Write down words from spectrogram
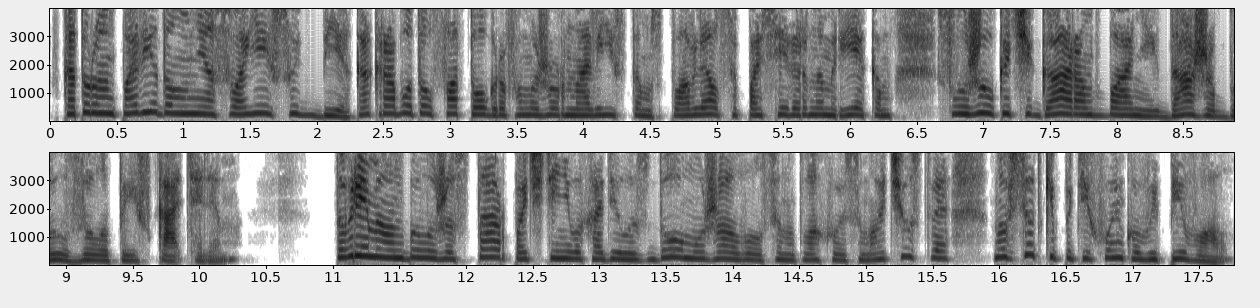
в которой он поведал мне о своей судьбе, как работал фотографом и журналистом, сплавлялся по северным рекам, служил кочегаром в бане и даже был золотоискателем. В то время он был уже стар, почти не выходил из дома, жаловался на плохое самочувствие, но все-таки потихоньку выпивал.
